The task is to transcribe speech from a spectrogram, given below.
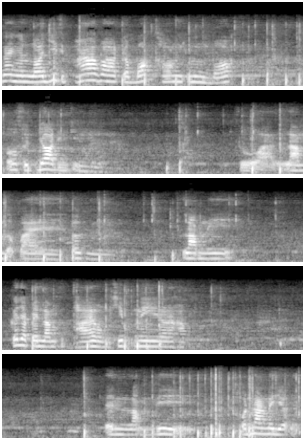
ได้เงิน 125 บาทกับบล็อกทองอีกหนึ่งบล็อก อ้สุดยอดจริงๆ ส่วนลำต่อไปก็คือลำนี้ ก็จะเป็นลำสุดท้ายของคลิปนี้แล้วนะครับ เป็นลำที่คนนั่งได้เยอะเลย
